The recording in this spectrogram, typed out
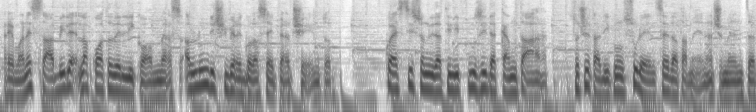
Rimane stabile la quota dell'e-commerce all'11,6%. Questi sono i dati diffusi da Kantar, società di consulenza e data management.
